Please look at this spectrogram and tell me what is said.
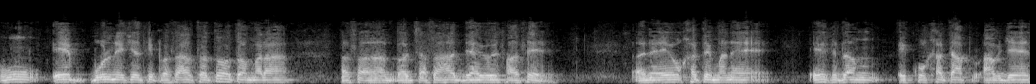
હું એ બોલ નીચેથી પસાર થતો હતો અમારા સહ- સહાધ્યાયીઓ સાથે. અને એ વખતે મને એકદમ એક વખત આપ જે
